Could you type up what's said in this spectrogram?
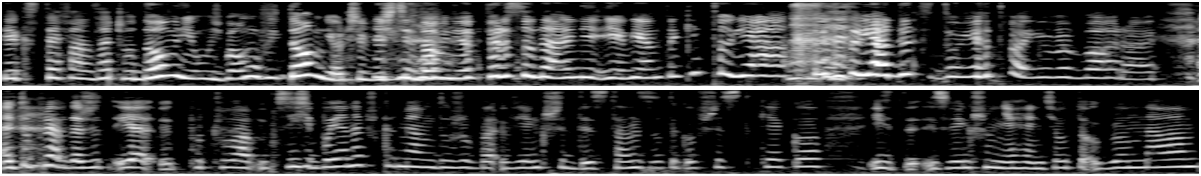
jak Stefan zaczął do mnie mówić, bo on mówi do mnie oczywiście, do mnie personalnie i ja miałam takie, to ja, to ja decyduję o twoich wyborach. Ale to prawda, że ja poczułam, w sensie, bo ja na przykład miałam dużo większy dystans do tego wszystkiego i z, z większą niechęcią to oglądałam,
